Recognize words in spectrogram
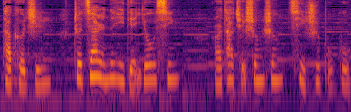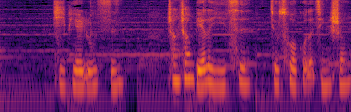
他可知这家人的一点忧心，而他却生生弃之不顾。一别如斯，常常别了一次就错过了今生。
